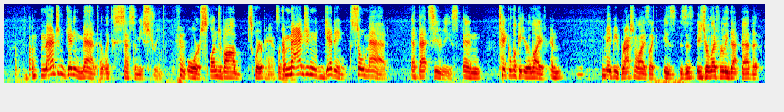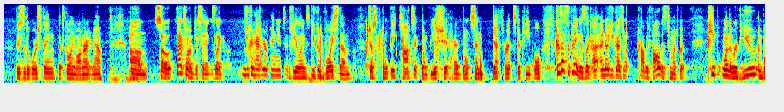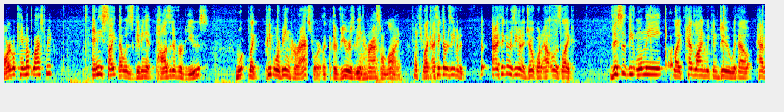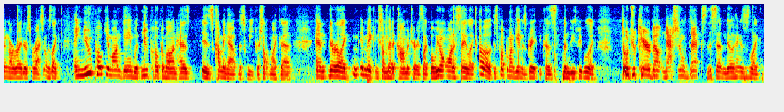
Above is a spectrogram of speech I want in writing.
Imagine getting mad at like Sesame Street hmm. or SpongeBob SquarePants. Like, imagine getting so mad at that series and take a look at your life and maybe rationalize like, is is this is your life really that bad that this is the worst thing that's going on right now? Um, so that's what I'm just saying. Is like you can have your opinions and feelings. You can voice them. Just don't be toxic. Don't be a shithead. Don't send death threats to people. Because that's the thing is like I, I know you guys don't probably follow this too much, but people when the review embargo came up last week, any site that was giving it positive reviews, like people were being harassed for it. Like their viewers being mm-hmm. harassed online. That's right. Like I think there was even a, I think there was even a joke. One outlet was like, "This is the only like headline we can do without having our writers harassed." It was like a new Pokemon game with new Pokemon has is coming out this week or something like that. And they were like m- making some meta commentaries, like, "Well, we don't want to say like, oh, this Pokemon game is great because then these people are like, don't you care about National Dex? This that, and the other thing is just like."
